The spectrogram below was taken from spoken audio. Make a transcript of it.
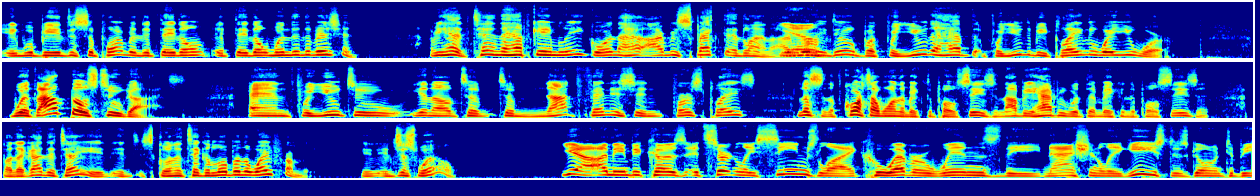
it would be a disappointment if they don't if they don't win the division. I mean, you had a ten and a half game lead, Gordon. I, I respect Atlanta, yeah. I really do. But for you to have, for you to be playing the way you were, without those two guys, and for you to, you know, to to not finish in first place. Listen, of course, I want to make the postseason. I'll be happy with them making the postseason. But I got to tell you, it's going to take a little bit away from me. It, it just will. Yeah, I mean, because it certainly seems like whoever wins the National League East is going to be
